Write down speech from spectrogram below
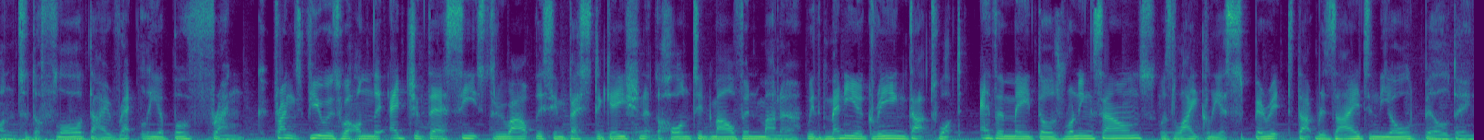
onto the floor directly above Frank. Frank's viewers were on the edge of their seats throughout this investigation at the haunted Malvern Manor, with many agreeing that whatever made those running sounds was likely a spirit that resides in the old building.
